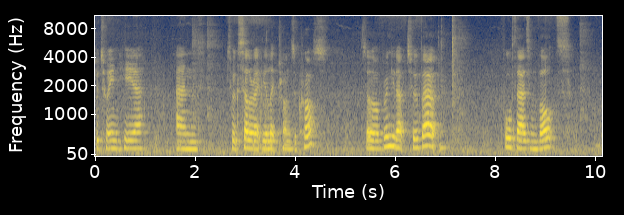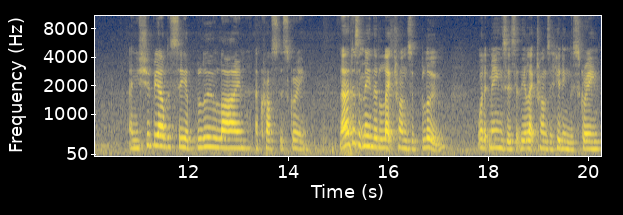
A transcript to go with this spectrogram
between here and to accelerate the electrons across. So I'll bring it up to about 4,000 volts. And you should be able to see a blue line across the screen. Now that doesn't mean that electrons are blue. What it means is that the electrons are hitting the screen,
